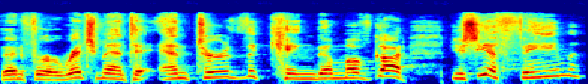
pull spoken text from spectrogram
than for a rich man to enter the kingdom of God. Do you see a theme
